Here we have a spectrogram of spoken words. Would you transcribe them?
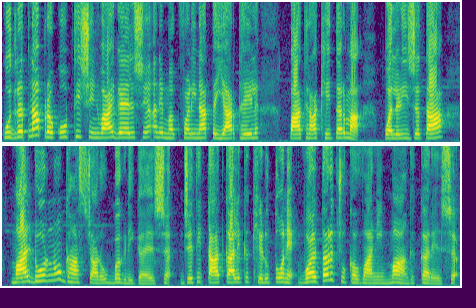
કુદરતના પ્રકોપથી છીનવાઈ ગયેલ છે અને મગફળીના તૈયાર થયેલ પાથરા ખેતરમાં પલળી જતા માલઢોરનો ઘાસચારો બગડી ગયેલ છે. જેથી તાત્કાલિક ખેડૂતોને વળતર ચૂકવવાની માંગ કરેલ છે.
